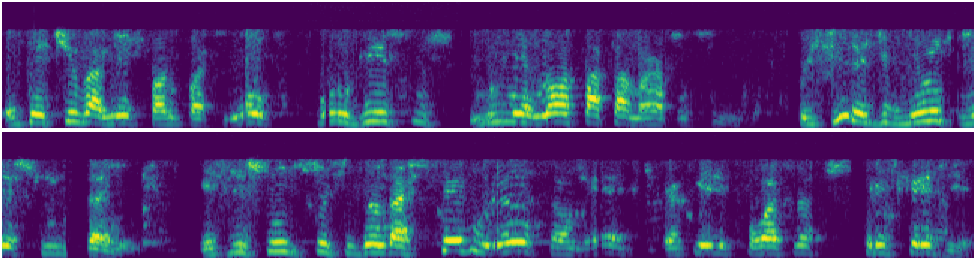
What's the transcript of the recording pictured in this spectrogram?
efetivamente para o paciente por riscos no menor patamar possível. Precisa de muitos estudos ainda. Esses estudos precisam dar segurança ao médico para que ele possa prescrever.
